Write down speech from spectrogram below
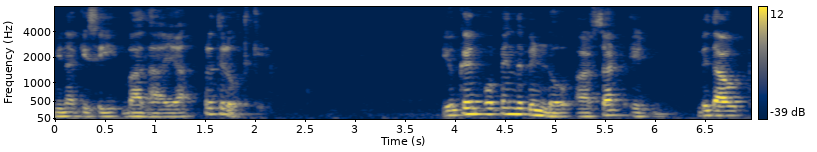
बिना किसी बाधा या प्रतिरोध के। You can open the window और shut it without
